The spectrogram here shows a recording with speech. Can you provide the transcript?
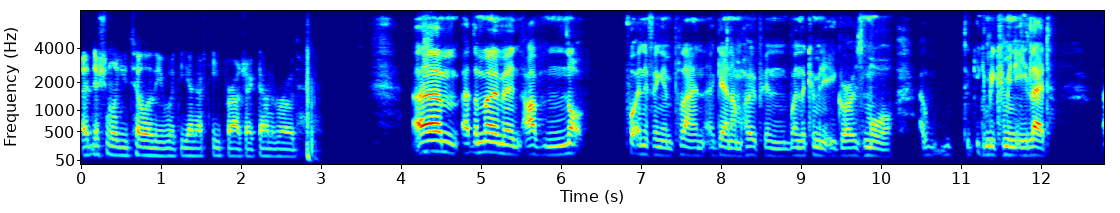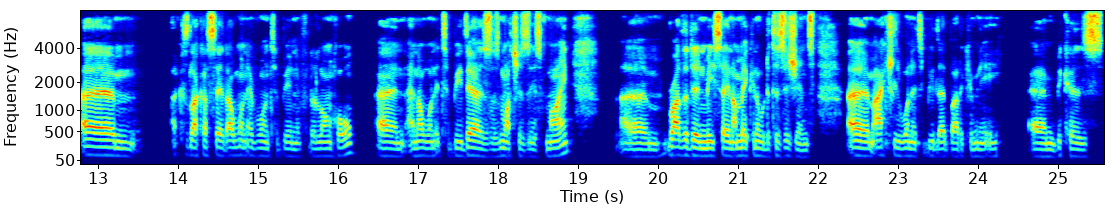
additional utility with the NFT project down the road? Um, at the moment, I've not put anything in plan. Again, I'm hoping when the community grows more, uh, it can be community led. Um, because like I said, I want everyone to be in it for the long haul, and and I want it to be theirs as much as it's mine. Um, rather than me saying I'm making all the decisions, um, I actually want it to be led by the community. Um, because,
